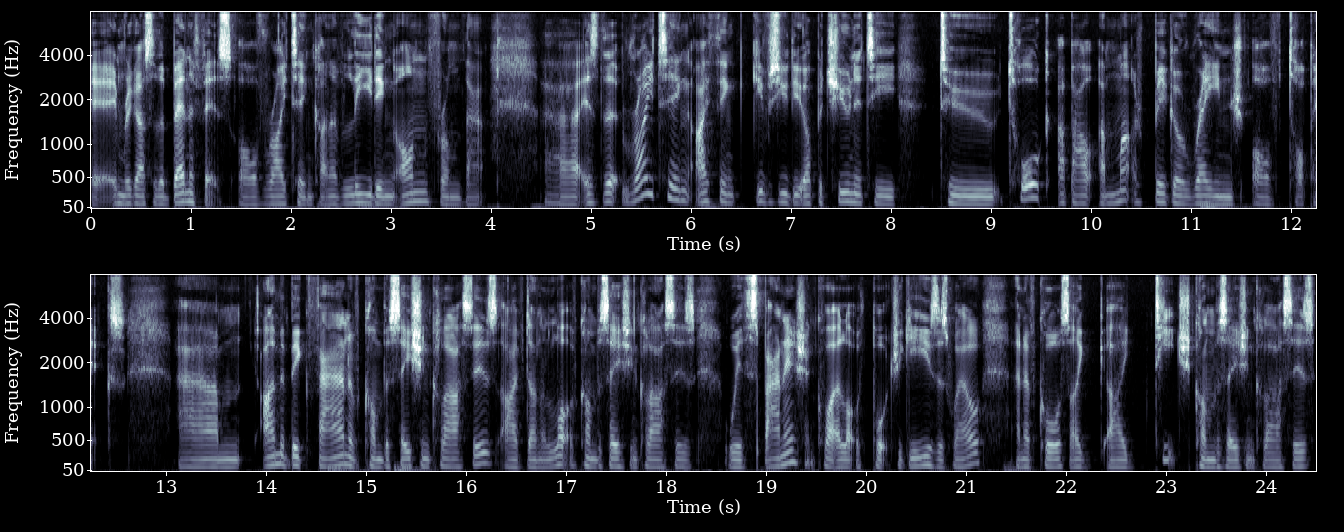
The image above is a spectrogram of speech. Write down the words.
in regards to the benefits of writing, kind of leading on from that, uh, is that writing, I think, gives you the opportunity to talk about a much bigger range of topics. Um, I'm a big fan of conversation classes. I've done a lot of conversation classes with Spanish and quite a lot with Portuguese as well. And of course, I, I teach conversation classes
